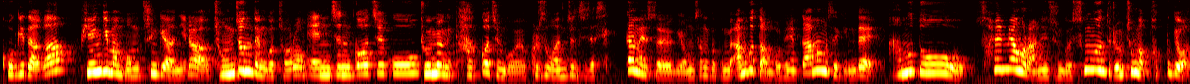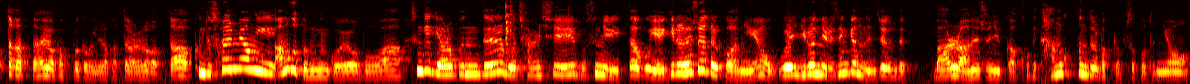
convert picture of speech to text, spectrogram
거기다가 비행기만 멈춘 게 아니라 정전된 것처럼 엔진 꺼지고 조명이 다 꺼진 거예요. 그래서 완전 진짜 새까맸어요. 여기 영상도 보면 아무것도 안 보여. 그냥 까망색인데 아무도 설명을 안 해준 거예요. 승무원들이 엄청 막 바쁘게 왔다 갔다 해요. 바쁘게 일러 갔다 일러 갔다. 근데 설명이 아무것도 없는 거예요. 뭐와 승객 여러분들 뭐 잠시 무슨 일 있다고 얘기를 해줘야 될 거 아니에요. 왜 이런 일이 생겼는지. 근데 말을 안 해주니까 거기 다 한국 분들밖에 없었거든요.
